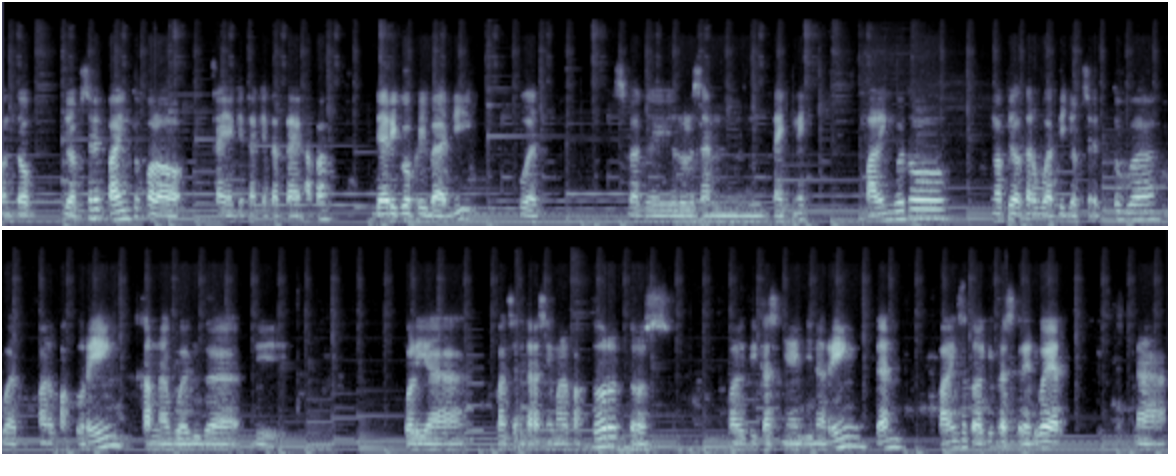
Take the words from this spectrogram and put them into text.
Untuk job street paling tuh kalau kayak kita kita te- apa dari gue pribadi buat sebagai lulusan teknik paling gue tuh ngefilter buat di job street itu gue buat manufacturing karena gue juga di kuliah konsentrasi manufaktur terus kualifikasinya engineering dan paling satu lagi fresh graduate. Nah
